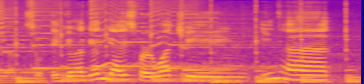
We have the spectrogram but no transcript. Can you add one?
vlog. So, thank you again guys for watching. Ingat!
